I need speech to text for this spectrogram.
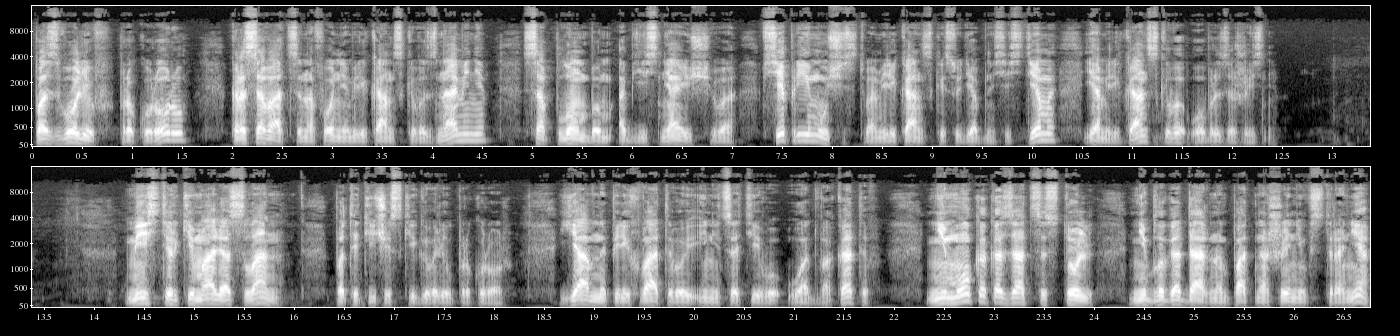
позволив прокурору красоваться на фоне американского знамени с опломбом объясняющего все преимущества американской судебной системы и американского образа жизни. Мистер Кемаль Аслан –— патетически говорил прокурор. явно перехватывая инициативу у адвокатов, не мог оказаться столь неблагодарным по отношению к стране,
